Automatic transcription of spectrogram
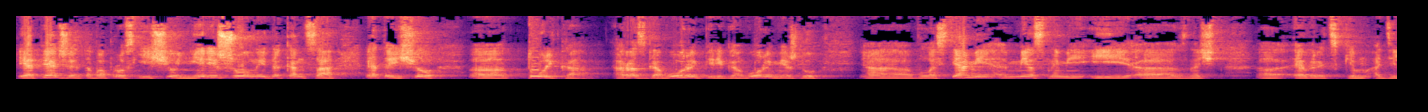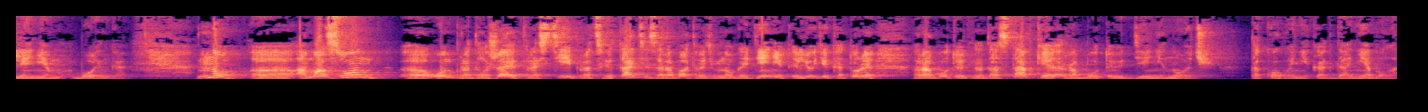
И опять же, это вопрос еще не решенный до конца, это еще э, только разговоры, переговоры между э, властями местными и, э, значит, э, Эвереттским отделением Боинга. Но Э, он продолжает расти и процветать, и зарабатывать много денег. И люди, которые работают на доставке, работают день и ночь. Такого никогда не было.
